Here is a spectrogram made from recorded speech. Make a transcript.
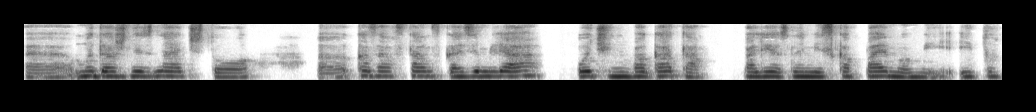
э, мы должны знать, что э, казахстанская земля очень богата полезными ископаемыми, и тут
